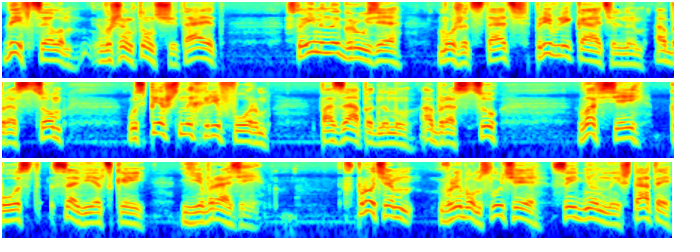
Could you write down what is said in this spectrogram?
Да и в целом Вашингтон считает, что именно Грузия может стать привлекательным образцом успешных реформ по западному образцу во всей постсоветской Евразии. Впрочем, в любом случае Соединенные Штаты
